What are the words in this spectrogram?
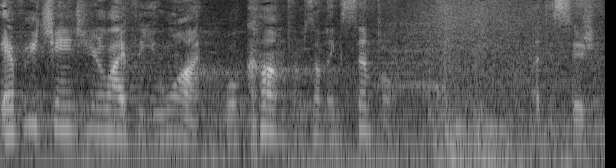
Every change in your life that you want will come from something simple a decision.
